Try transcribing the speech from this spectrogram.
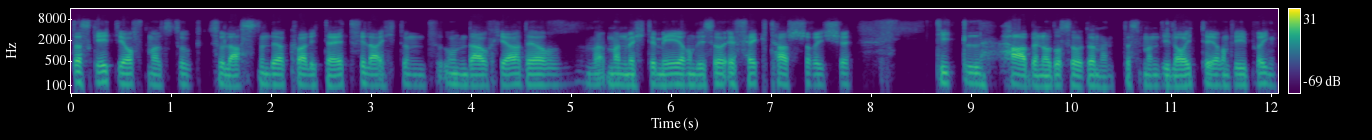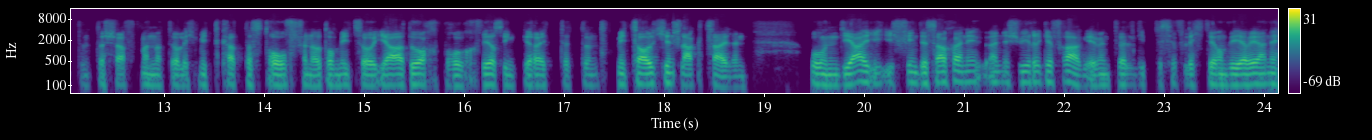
das geht ja oftmals zu, zu Lasten der Qualität vielleicht und, und auch, ja, der, man möchte mehr irgendwie so effekthascherische Titel haben oder so, dass man die Leute irgendwie bringt. Und das schafft man natürlich mit Katastrophen oder mit so, ja, Durchbruch, wir sind gerettet und mit solchen Schlagzeilen. Und ja, ich, ich finde es auch eine, eine schwierige Frage. Eventuell gibt es ja vielleicht irgendwie eine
